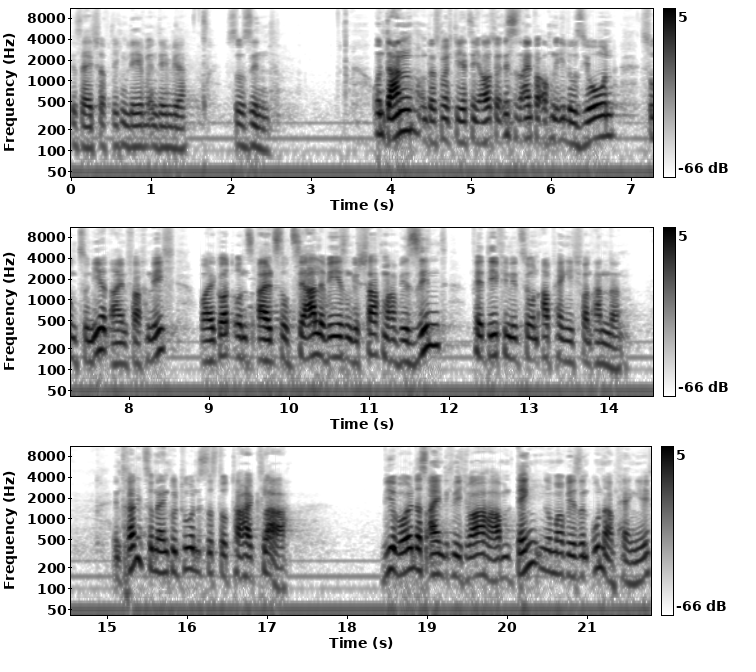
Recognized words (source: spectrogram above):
gesellschaftlichen Leben, in dem wir so sind. Und dann, und das möchte ich jetzt nicht ausführen, ist es einfach auch eine Illusion. Es funktioniert einfach nicht, weil Gott uns als soziale Wesen geschaffen hat. Wir sind per Definition abhängig von anderen. In traditionellen Kulturen ist das total klar. Wir wollen das eigentlich nicht wahrhaben, denken immer, wir sind unabhängig.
